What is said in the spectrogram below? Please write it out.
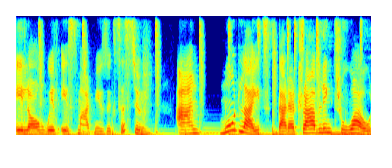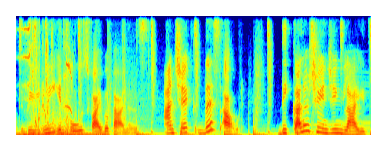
along with a smart music system and mood lights that are traveling throughout the reinforced fiber panels. And check this out, the color changing lights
